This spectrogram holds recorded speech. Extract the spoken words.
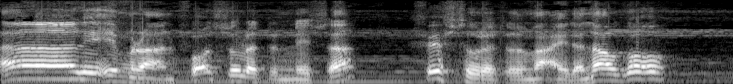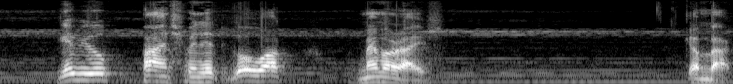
Ali Imran, fourth Surah Al-Nisa, fifth Surah Al-Ma'idah. Now go, give you five minutes, go walk, memorize. Come back.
